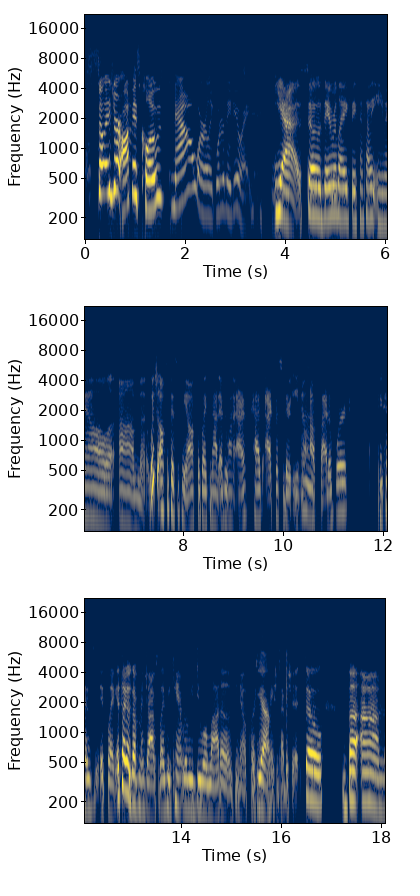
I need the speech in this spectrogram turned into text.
So is your office closed now, or like what are they doing? Yeah, so they were like they sent out an email, um, which also pisses me off because like not everyone has, has access to their email Mm. outside of work because it's like it's like a government job, so like we can't really do a lot of you know personal Yeah. information type of shit. So, but um,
